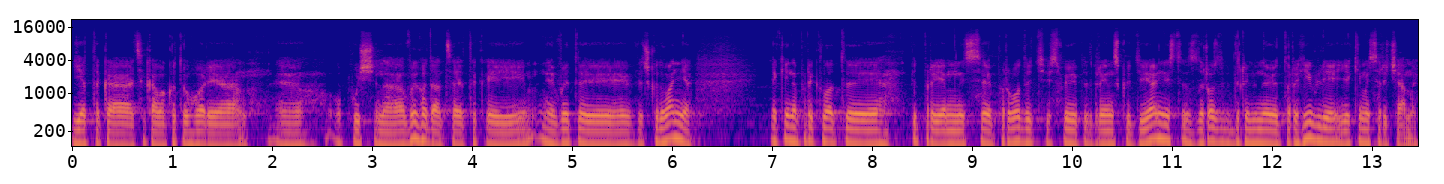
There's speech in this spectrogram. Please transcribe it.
Є така цікава категорія е, опущена вигода. Це такий вид е, відшкодування, який, наприклад, е, підприємець проводить свою підприємську діяльність з роздрібної торгівлі якимись речами.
